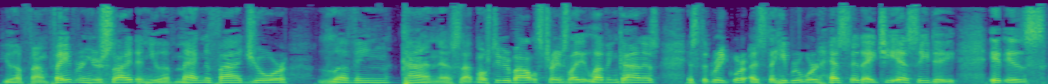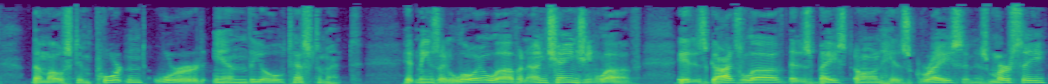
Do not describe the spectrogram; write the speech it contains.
You have found favor in your sight, and you have magnified your loving kindness. Most of your Bibles translate it loving kindness. It's the Greek word, it's the Hebrew word hesed, H-E-S-E-D. It is the most important word in the Old Testament. It means a loyal love, an unchanging love. It is God's love that is based on His grace and His mercy.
